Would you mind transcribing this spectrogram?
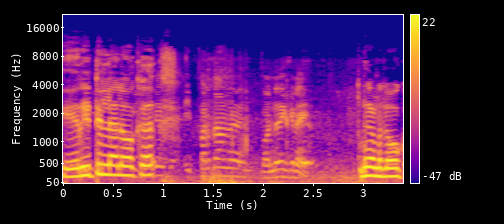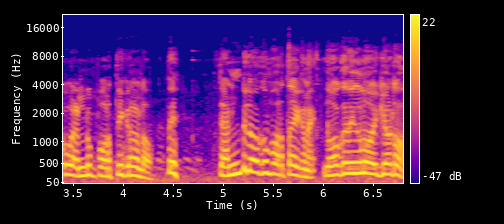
കയറിയിട്ടില്ല ലോക്ക്. ഇത് കണ്ടോ ലോക്ക് രണ്ടും പുറത്തേക്കണോ രണ്ട് ലോക്കും പുറത്തേക്കണേ. നോക്ക് നിങ്ങൾ നോക്കിയോട്ടോ.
